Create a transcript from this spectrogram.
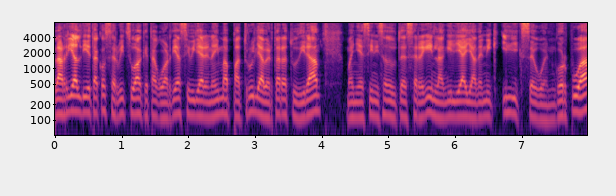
Larrialdietako zerbitzuak eta Guardia Zibilaren haima patrulla bertaratu dira, baina ezin izan dute zer egin langilea jadenik hilik zegoen. Gorpua,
